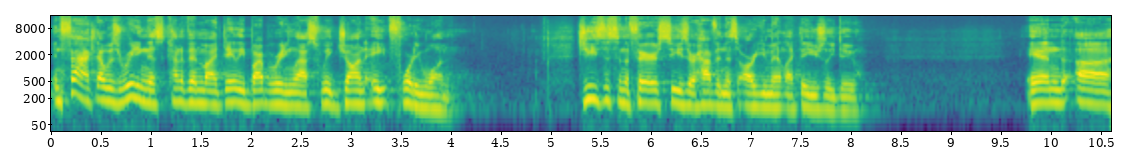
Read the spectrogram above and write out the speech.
In fact, I was reading this kind of in my daily Bible reading last week, John 8 41. Jesus and the Pharisees are having this argument like they usually do. And uh,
